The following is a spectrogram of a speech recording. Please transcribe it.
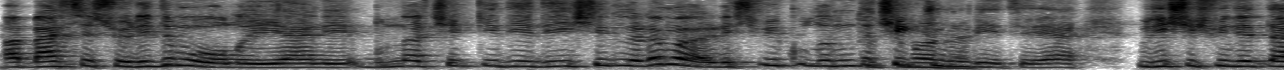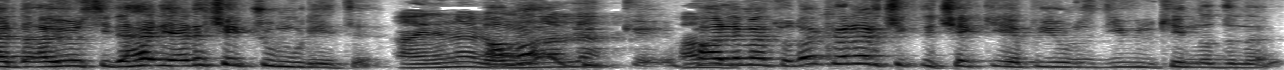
Abi ben size söyledim o olayı yani. Bunlar Çekya diye değiştirdiler ama resmi kullanımda Çek Tutmadı. Cumhuriyeti. Yani Birleşmiş Milletler'de, IOC'de her yerde Çek Cumhuriyeti. Aynen öyle. Ama Onlarla hük- parlamentodan karar çıktı Çekya yapıyoruz diye ülkenin adını.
